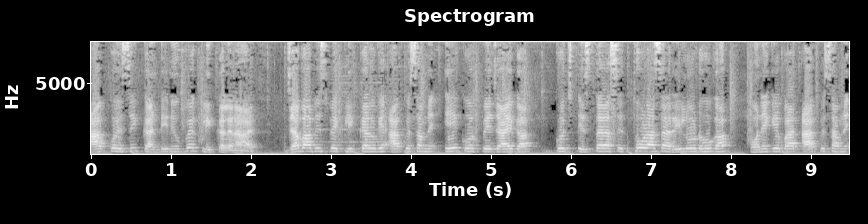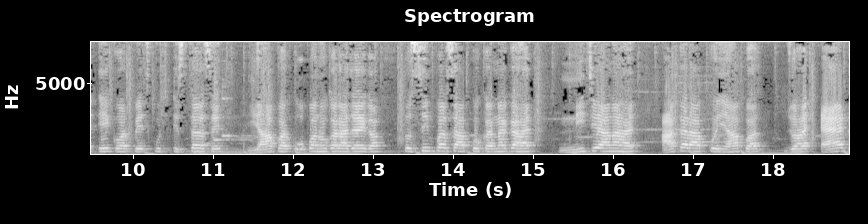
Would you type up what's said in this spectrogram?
आपको इसी कंटिन्यू पे क्लिक कर लेना है। जब आप इस पे क्लिक करोगे, आपके सामने एक और पेज आएगा। कुछ इस तरह से थोड़ा सा रिलोड होगा। होने के बाद आपके सामने एक और पेज कुछ इस तरह से यहाँ पर ओपन होकर आ जाएगा। तो सिंपल से आपको करना का है? नीचे आना है। आकर आपको यहाँ पर जो है एड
